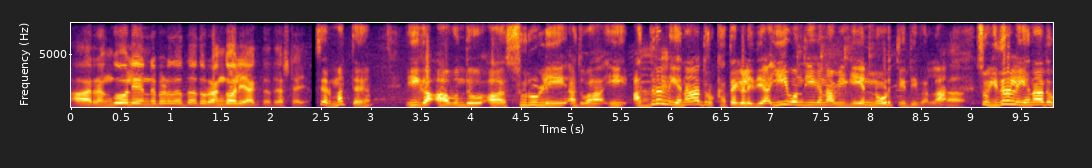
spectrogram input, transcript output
ಆ ರಂಗೋಲಿಯನ್ನು ಬಿಡೋದು ಅದು ರಂಗೋಲಿ ಆಗ್ತದೆ ಅಷ್ಟೇ. ಸರ್ ಮತ್ತೆ ಈಗ ಆ ಒಂದು ಆ, ಸುರುಳಿ ಅಥವಾ ಈ ಅದರಲ್ಲಿ ಏನಾದ್ರೂ ಕಥೆಗಳಿದೆಯಾ? ಈ ಒಂದು ಈಗ ನಾವೀಗ ಏನು ನೋಡ್ತಿದ್ದೀವಲ್ಲ. ಸೊ ಇದರಲ್ಲಿ ಏನಾದರೂ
